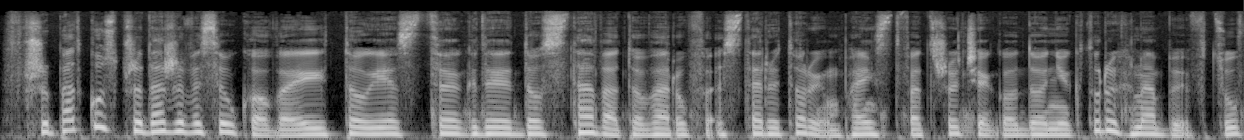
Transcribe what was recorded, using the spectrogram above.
W przypadku sprzedaży wysyłkowej, to jest gdy dostawa towarów z terytorium państwa trzeciego do niektórych nabywców,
